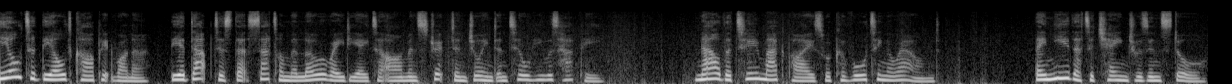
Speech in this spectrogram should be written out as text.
He altered the old carpet runner, the adapters that sat on the lower radiator arm and stripped and joined until he was happy. Now the two magpies were cavorting around. They knew that a change was in store.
